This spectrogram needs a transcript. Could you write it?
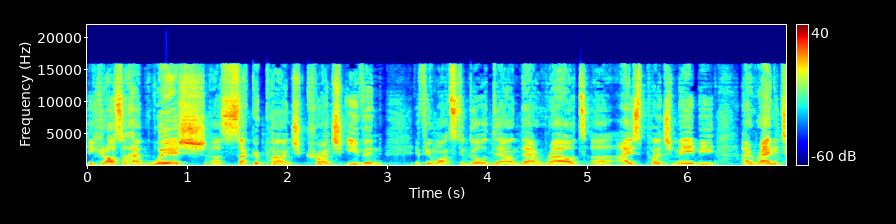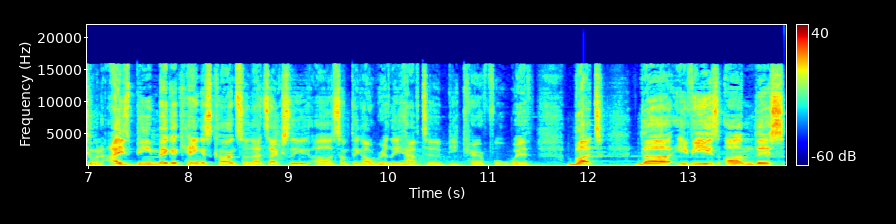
He could also have Wish, uh, Sucker Punch, Crunch even, if he wants to go down that route. Uh, Ice Punch maybe. I ran into an Ice Beam Mega Kangaskhan, so that's actually uh, something I'll really have to be careful with. But the EVs on this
